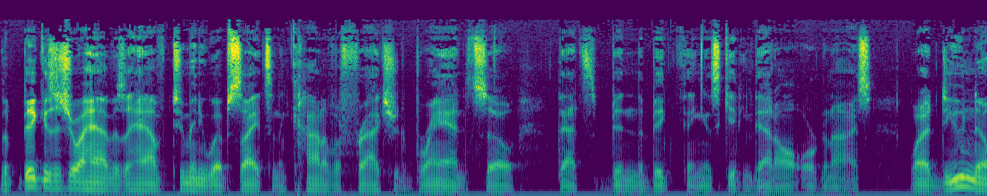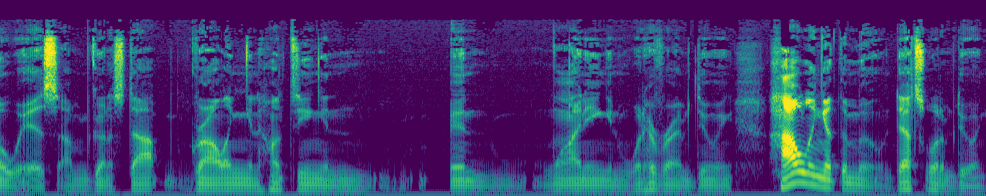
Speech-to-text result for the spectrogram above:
The biggest issue I have is I have too many websites and a kind of a fractured brand. So that's been the big thing is getting that all organized. What I do know is I'm going to stop growling and hunting and and whining and whatever I'm doing, howling at the moon. That's what I'm doing.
